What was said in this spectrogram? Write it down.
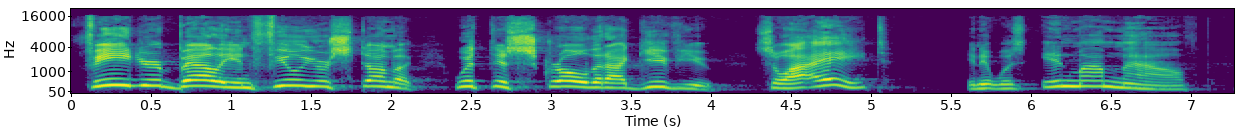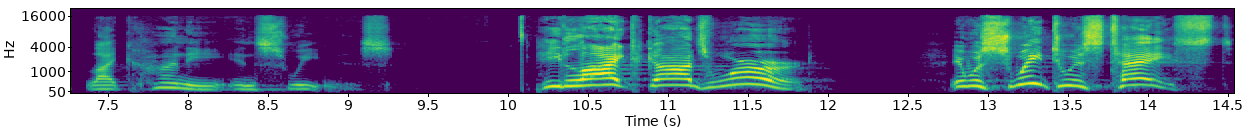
feed your belly and fill your stomach with this scroll that I give you. So I ate, and it was in my mouth like honey in sweetness. He liked God's word. It was sweet to his taste.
